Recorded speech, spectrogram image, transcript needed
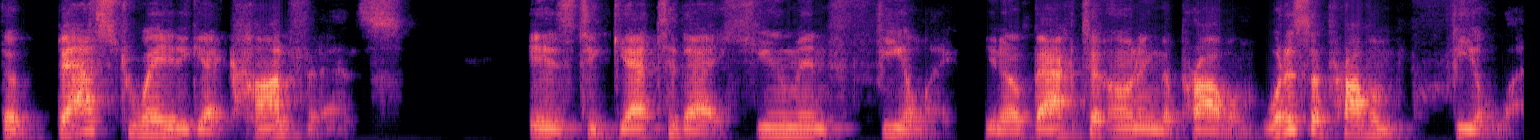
the best way to get confidence is to get to that human feeling, you know, back to owning the problem. What does the problem feel like?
